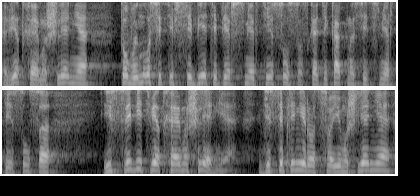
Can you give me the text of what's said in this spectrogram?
ветхое мышление – то вы носите в себе теперь смерть Иисуса. Скажите, как носить смерть Иисуса? Истребить ветхое мышление, дисциплинировать свое мышление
